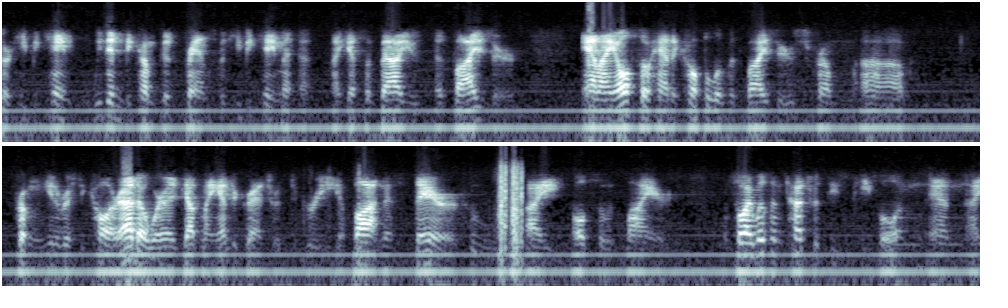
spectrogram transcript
or he became, we didn't become good friends, but he became, a, I guess, a valued advisor. And I also had a couple of advisors from, uh, from University of Colorado where I got my undergraduate degree, a botanist there I also admired. So I was in touch with these people and, and I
